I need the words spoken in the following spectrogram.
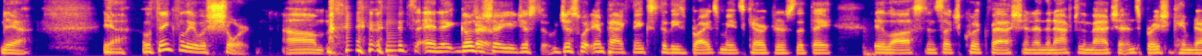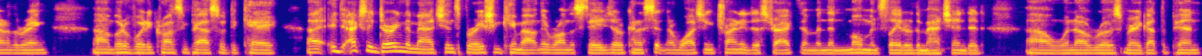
Yeah. Yeah. Well, thankfully it was short. Um, it's, and it goes Fair. to show you just just what impact thanks to these bridesmaids characters that they they lost in such quick fashion. And then after the match, inspiration came down to the ring, um, but avoided crossing paths with Decay. Uh, it, actually, during the match, inspiration came out and they were on the stage. They were kind of sitting there watching, trying to distract them. And then moments later, the match ended uh, when uh, Rosemary got the pin.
